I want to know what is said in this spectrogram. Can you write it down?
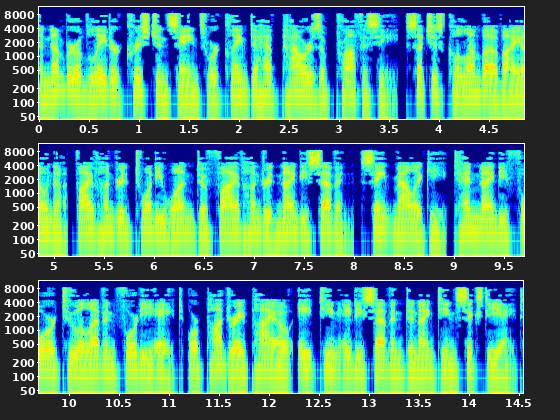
A number of later Christian saints were claimed to have powers of prophecy, such as Columba of Iona (521 597), Saint Malachy (1094 1148), or Padre Pio (1887 1968).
